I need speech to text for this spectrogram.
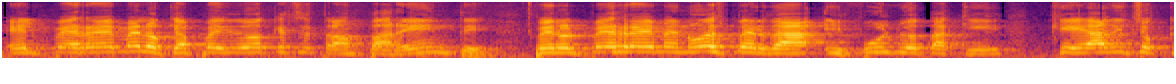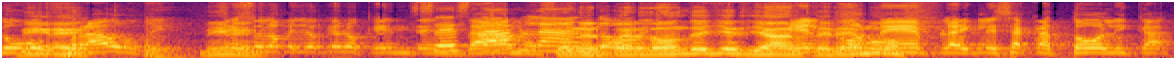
El PRM lo que ha pedido es que se transparente, pero el PRM no es verdad y Fulvio está aquí que ha dicho que hubo fraude. Eso es lo que yo quiero que entendamos. Con el perdón de Yerjan, el tenemos... CONEP, la Iglesia Católica,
